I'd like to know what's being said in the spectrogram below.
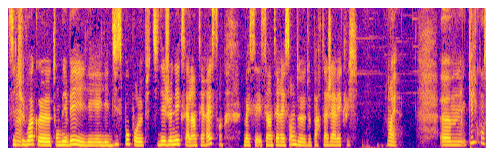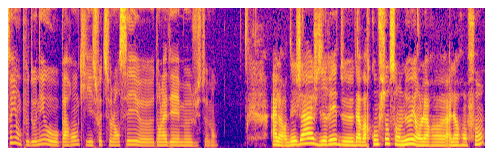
Si tu mm. vois que ton bébé il est, il est dispo pour le petit déjeuner, que ça l'intéresse, bah c'est intéressant de, de partager avec lui. Ouais, euh, quel conseil on peut donner aux parents qui souhaitent se lancer euh, dans la DME justement? Alors déjà, je dirais d'avoir confiance en eux et en leur euh, à leur enfant.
